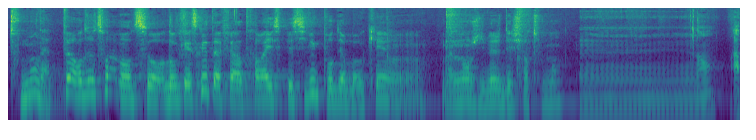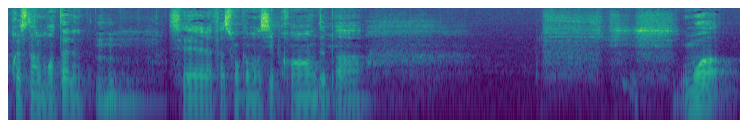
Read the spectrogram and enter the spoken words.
Tout le monde a peur de toi, Mansour. Donc est-ce que t'as fait un travail spécifique pour dire bah ok, euh, maintenant j'y vais, je déchire tout le monde? Hum, non. Après, c'est dans le mental. C'est la façon comment s'y prendre, de pas. Moi,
